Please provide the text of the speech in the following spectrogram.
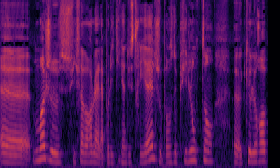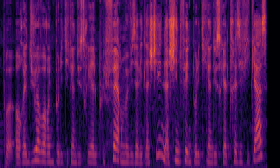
Euh, moi, je suis favorable à la politique industrielle. Je pense depuis longtemps euh, que l'Europe aurait dû avoir une politique industrielle plus ferme vis-à-vis de la Chine. La Chine fait une politique industrielle très efficace.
